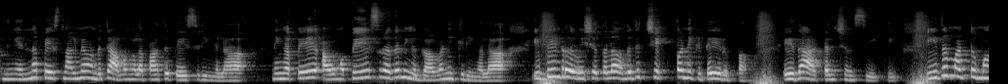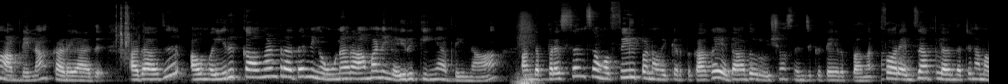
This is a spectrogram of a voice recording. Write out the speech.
நீங்கள் என்ன பேசினாலுமே வந்துட்டு அவங்கள பார்த்து பேசுகிறீங்களா நீங்கள் பே அவங்க பேசுகிறத நீங்கள் கவனிக்கிறீங்களா? இப்படின்ற விஷயத்தெல்லாம் வந்துட்டு செக் பண்ணிக்கிட்டே இருப்பாங்க. இதுதான் அட்டென்ஷன் சீக்கிங் இது மட்டுமா அப்படின்னா கிடையாது. அதாவது அவங்க இருக்காங்கன்றத நீங்கள் உணராமல் நீங்கள் இருக்கீங்க அப்படின்னா அந்த ப்ரெசன்ஸ் அவங்க ஃபீல் பண்ண வைக்கிறதுக்காக ஏதாவது ஒரு விஷயம் செஞ்சுக்கிட்டே இருப்பாங்க. ஃபார் எக்ஸாம்பிள் வந்துட்டு நம்ம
